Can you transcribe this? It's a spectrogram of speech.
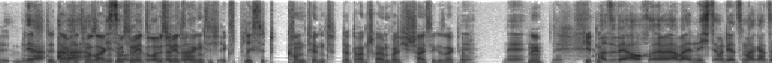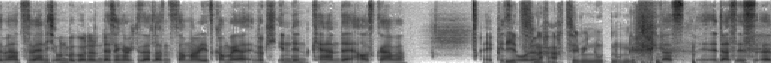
Äh, Das, Ja, darf aber- ich jetzt mal sagen? so müssen, wir jetzt, müssen wir jetzt ne? eigentlich explicit Content da dran schreiben, weil ich scheiße gesagt habe? Nee, nee, Nee? Geht nicht. Also wäre auch, äh, aber nicht, und jetzt mal ganz im Ernst, wäre nicht unbegründet. Und deswegen habe ich gesagt, lass uns doch mal, jetzt kommen wir ja wirklich in den Kern der Ausgabe, Episode. jetzt nach 18 Minuten ungefähr. das, äh, das ist, äh,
